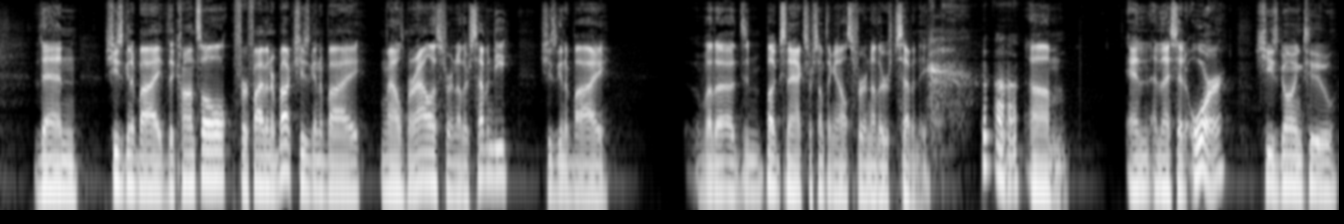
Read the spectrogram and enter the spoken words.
then She's going to buy the console for 500 bucks. She's going to buy Miles Morales for another 70. She's going to buy but uh Bugsnax or something else for another 70. uh-huh. Um and and I said or she's going to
